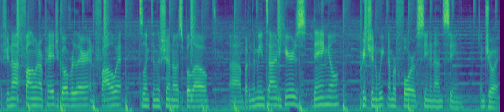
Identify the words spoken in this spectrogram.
if you're not following our page, go over there and follow it. It's linked in the show notes below. Um, but in the meantime, here's Daniel preaching week number four of Seen and Unseen. Enjoy.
